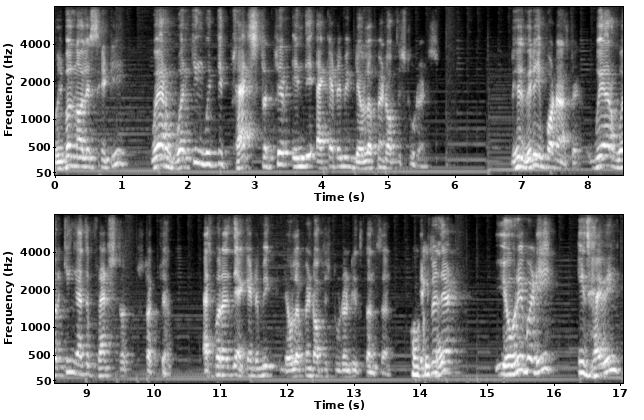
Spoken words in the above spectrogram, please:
Bhujbal Knowledge City, we are working with the flat structure in the academic development of the students. This is very important aspect. We are working as a flat stru- structure as far as the academic development of the student is concerned. Okay, it means sir. that everybody is having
